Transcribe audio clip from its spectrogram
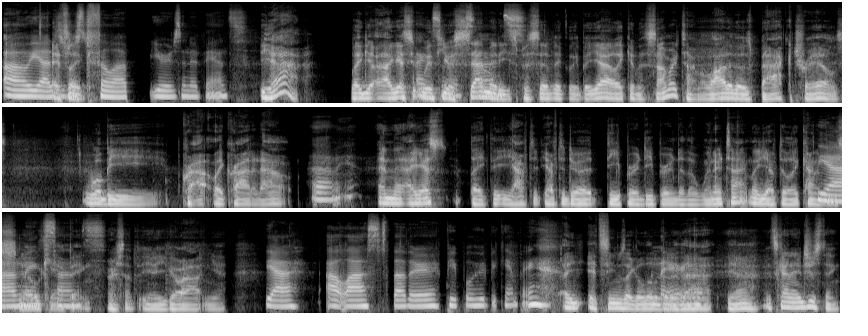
Oh yeah, It's just like- fill up years in advance. Yeah. Like I guess with that makes Yosemite specifically, but yeah, like in the summertime, a lot of those back trails will be crowd like crowded out. Oh man. And then I guess like that you have to you have to do it deeper and deeper into the wintertime. Like you have to like kind of Yeah, do snow camping sense. or something. You know, you go out and you Yeah, outlast the other people who'd be camping. I, it seems like a little bit of that. Yeah. It's kind of interesting.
